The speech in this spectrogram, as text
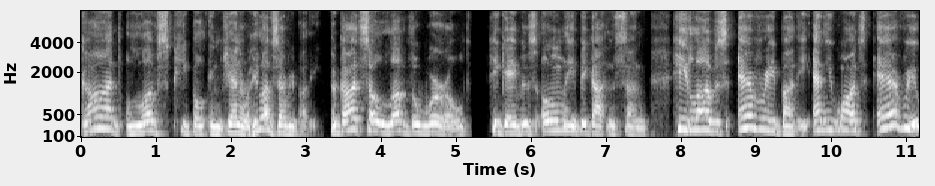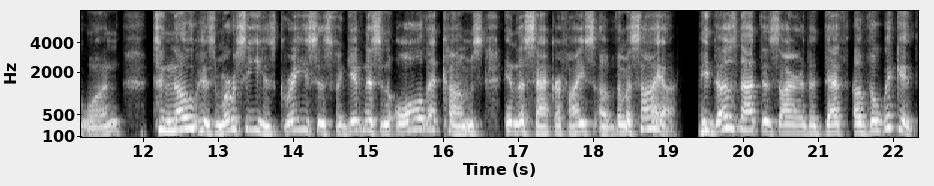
God loves people in general. He loves everybody. For God so loved the world, he gave his only begotten son. He loves everybody and he wants everyone to know his mercy, his grace, his forgiveness, and all that comes in the sacrifice of the Messiah. He does not desire the death of the wicked.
